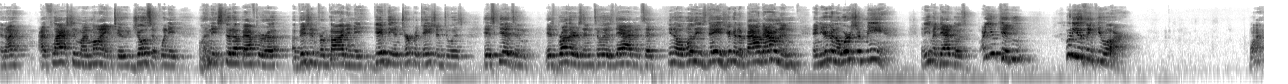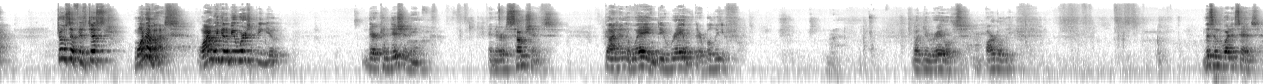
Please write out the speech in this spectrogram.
And I, I flashed in my mind to Joseph when he, when he stood up after a, a vision from God and he gave the interpretation to his, his kids. And his brothers and to his dad and said, You know, one of these days you're going to bow down and, and you're going to worship me. And even dad goes, Are you kidding? Who do you think you are? Why? Joseph is just one of us. Why are we going to be worshiping you? Their conditioning and their assumptions got in the way and derailed their belief. What derails our belief. Listen to what it says.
